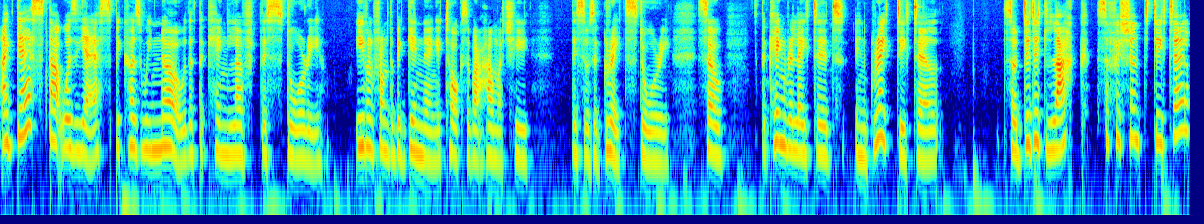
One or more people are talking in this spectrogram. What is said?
I guess that was yes, because we know that the king loved this story. Even from the beginning, it talks about how much he, this was a great story. So the king related in great detail. So, did it lack sufficient detail?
